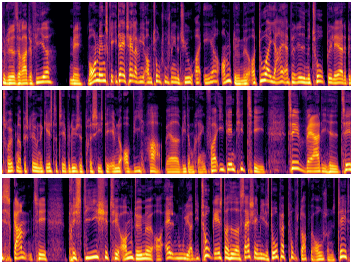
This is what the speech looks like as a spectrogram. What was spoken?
Du lytter til Radio 4 med Morgenmenneske. I dag taler vi om 2021 og ære omdømme, og du og jeg er beriget med to belærte, betryggende og beskrivende gæster til at belyse præcis det emne, og vi har været vidt omkring. Fra identitet til værdighed, til skam, til prestige, til omdømme og alt muligt. Og de to gæster hedder Sasha Emilie Stopa, postdoc ved Aarhus Universitet.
